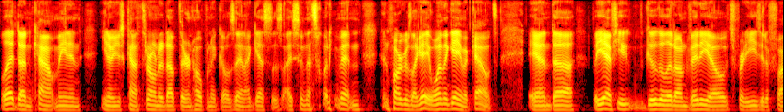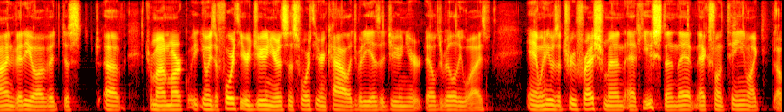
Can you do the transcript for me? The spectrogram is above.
"Well, that doesn't count." Meaning, you know, you're just kind of throwing it up there and hoping it goes in. I guess I assume that's what he meant. And, and Mark was like, "Hey, won the game. It counts." And uh, but yeah, if you Google it on video, it's pretty easy to find video of it. Just uh, Tramon Mark, you know, he's a fourth year junior. This is fourth year in college, but he is a junior eligibility wise. And when he was a true freshman at Houston, they had an excellent team, like uh,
